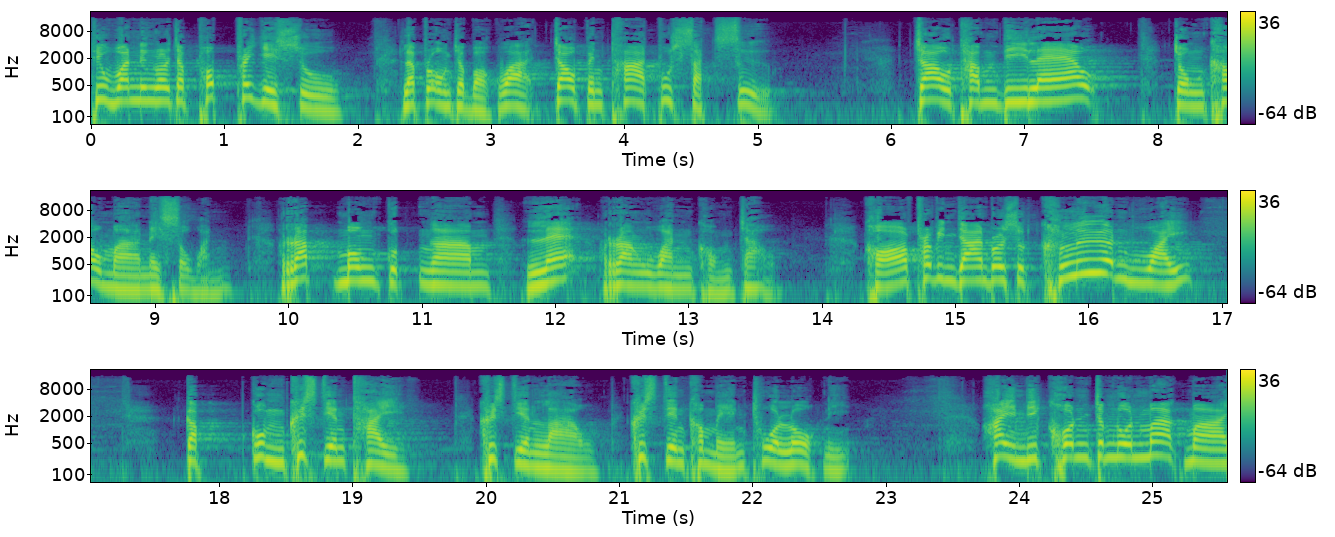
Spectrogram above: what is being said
ที่วันหนึ่งเราจะพบพระเยซู และพระองค์จะบอกว่าเจ้าเป็นทาสผู้สัตย์ซื่อ เจ้าทำดีแล้วจงเข้ามาในสวรรค์ รับมงกุฎงามและรางวัลของเจ้า ขอพระวิญญาณบริสุทธิ์เคลื่อนไหวกับกลุ่มคริสเตียนไทย คริสเตียนลาว คริสเตียนเขมรทั่วโลกนี้ ให้มีคนจำนวนมากมาย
